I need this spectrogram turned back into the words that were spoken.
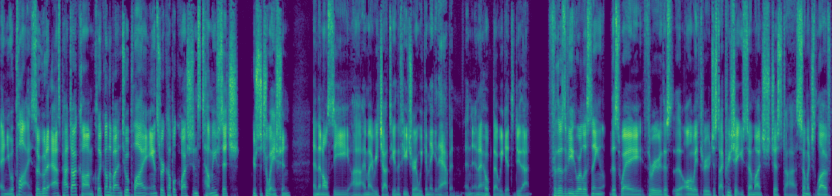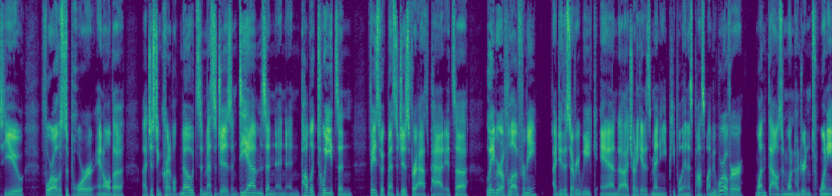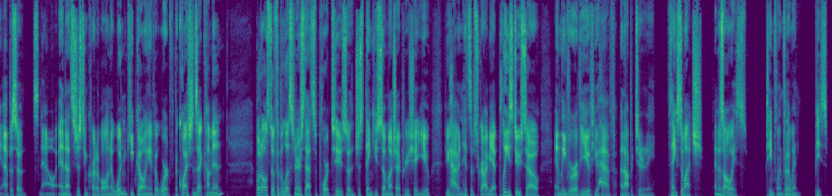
and you apply. So go to askpat.com, click on the button to apply, answer a couple questions, tell me your sitch, your situation, and then I'll see. Uh, I might reach out to you in the future and we can make it happen. And and I hope that we get to do that. For those of you who are listening this way through this uh, all the way through, just I appreciate you so much. Just uh, so much love to you for all the support and all the uh, just incredible notes and messages and DMs and, and and public tweets and Facebook messages for Ask Pat. It's a labor of love for me. I do this every week and I try to get as many people in as possible. I mean, we're over 1,120 episodes now, and that's just incredible. And it wouldn't keep going if it weren't for the questions that come in, but also for the listeners that support too. So just thank you so much. I appreciate you. If you haven't hit subscribe yet, please do so and leave a review if you have an opportunity. Thanks so much. And as always, Team Flynn for the win. Peace.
